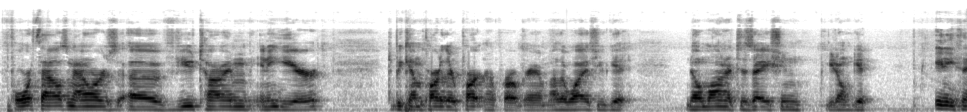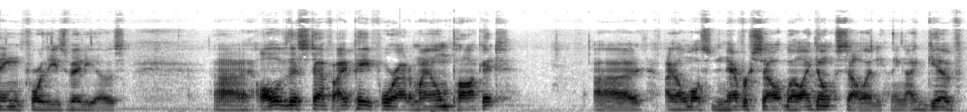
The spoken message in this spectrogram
4,000 hours of view time in a year to become part of their partner program. Otherwise, you get no monetization. You don't get anything for these videos. Uh, all of this stuff I pay for out of my own pocket. Uh, I almost never sell, well, I don't sell anything. I give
